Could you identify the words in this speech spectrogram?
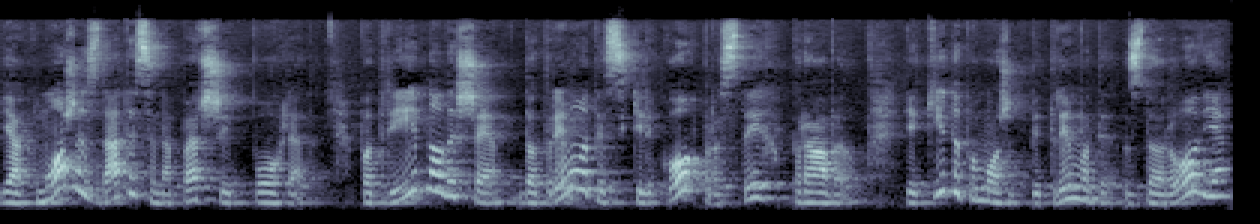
як може здатися на перший погляд. Потрібно лише дотримуватись кількох простих правил, які допоможуть підтримувати здоров'я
